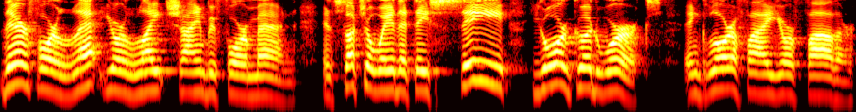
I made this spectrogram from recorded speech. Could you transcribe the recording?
Therefore, let your light shine before men in such a way that they see your good works and glorify your Father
